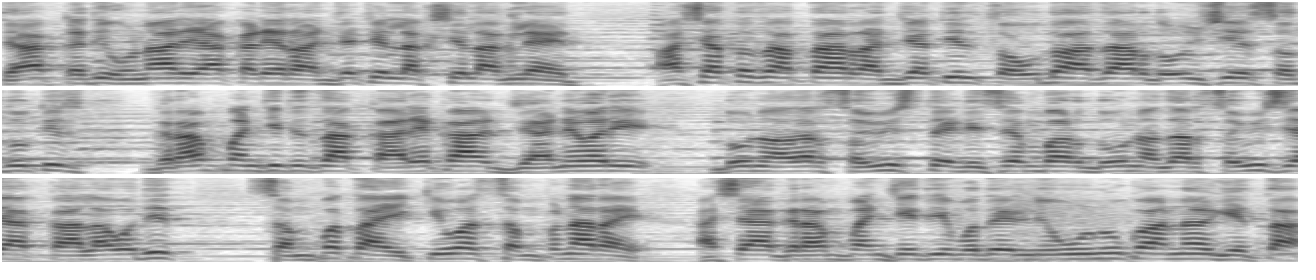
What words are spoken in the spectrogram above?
त्या कधी होणार याकडे राज्याचे लक्ष लागले आहेत. अशातच आता राज्यातील चौदा हजार दोनशे सदोतीस ग्रामपंचायतीचा कार्यकाळ जानेवारी दोन हजार सव्वीस ते डिसेंबर दोन हजार सव्वीस या कालावधीत संपत आहे किंवा संपणार आहे अशा ग्रामपंचायतीमध्ये निवडणुका न घेता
